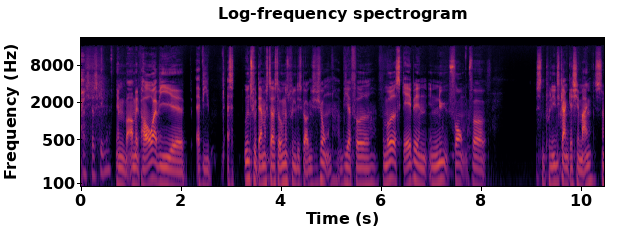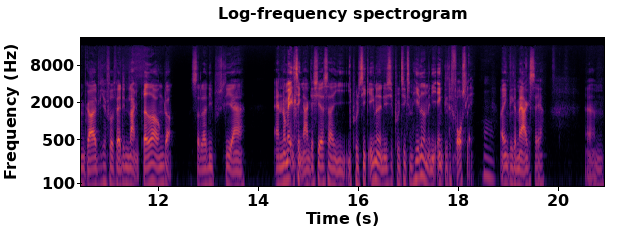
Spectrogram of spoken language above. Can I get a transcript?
hvad skal der ske med det? Jamen, om et par år er vi, øh, er vi altså, uden tvivl Danmarks største ungdomspolitiske organisation, og vi har fået formået at skabe en, en ny form for sådan politisk engagement, som gør, at vi har fået fat i en langt bredere ungdom, så der lige pludselig er, er en normal ting at engagere sig i, i politik. Ikke nødvendigvis i politik som helhed, men i enkelte forslag Mm. og enkelte mærkesager. Um,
